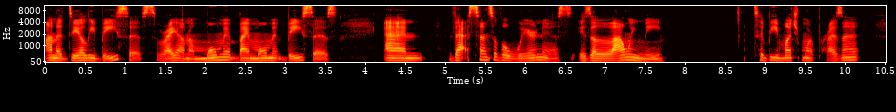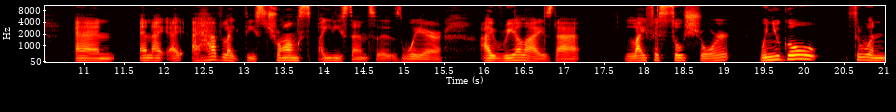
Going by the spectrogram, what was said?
on a daily basis, right? On a moment by moment basis. And that sense of awareness is allowing me to be much more present and and I, I, I have like these strong spidey senses where I realize that life is so short. When you go through a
